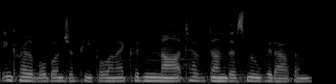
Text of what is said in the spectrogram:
incredible bunch of people, and I could not have done this move without them.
